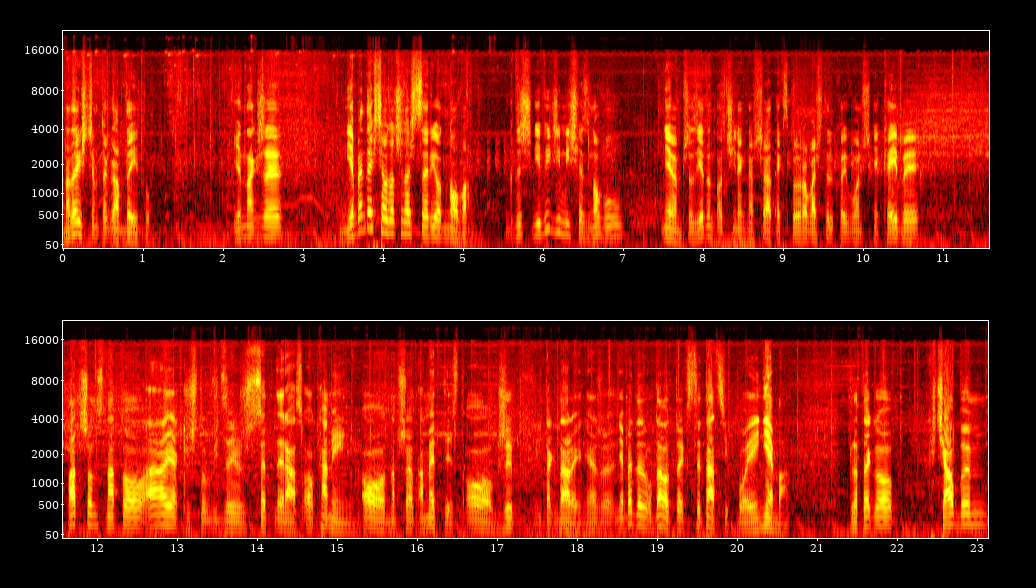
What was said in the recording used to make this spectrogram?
nadejściem tego update'u. Jednakże nie będę chciał zaczynać serii od nowa, gdyż nie widzi mi się znowu, nie wiem, przez jeden odcinek na przykład eksplorować tylko i wyłącznie cave'y, patrząc na to, a jak już to widzę już setny raz, o kamień, o na przykład ametyst, o grzyb i tak dalej, nie, że nie będę udawał tu ekscytacji, bo jej nie ma. Dlatego chciałbym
